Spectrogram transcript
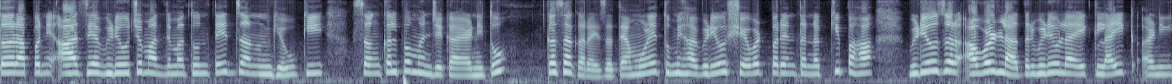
तर आपण आज या व्हिडिओच्या माध्यमातून तेच जाणून घेऊ की संकल्प म्हणजे काय आणि तो कसा करायचा? त्यामुळे तुम्ही हा व्हिडिओ शेवटपर्यंत नक्की पहा. व्हिडिओ जर आवडला तर व्हिडिओला एक लाईक आणि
